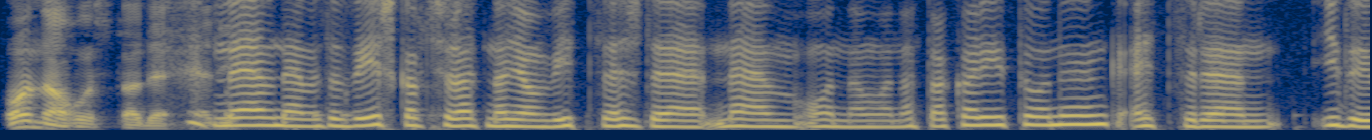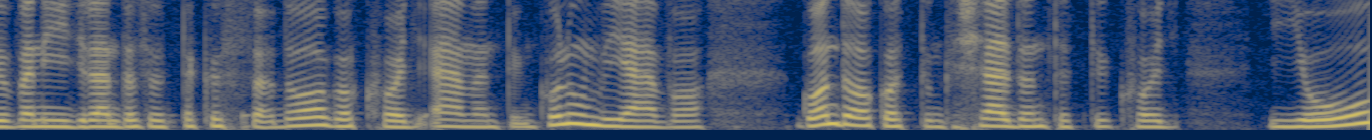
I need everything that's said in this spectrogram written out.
Onnan hoztad de. Nem, nem, ez az és kapcsolat nagyon vicces, de nem onnan van a takarítónőnk. Egyszerűen időben így rendeződtek össze a dolgok, hogy elmentünk Kolumbiába, gondolkodtunk, és eldöntöttük, hogy jó,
